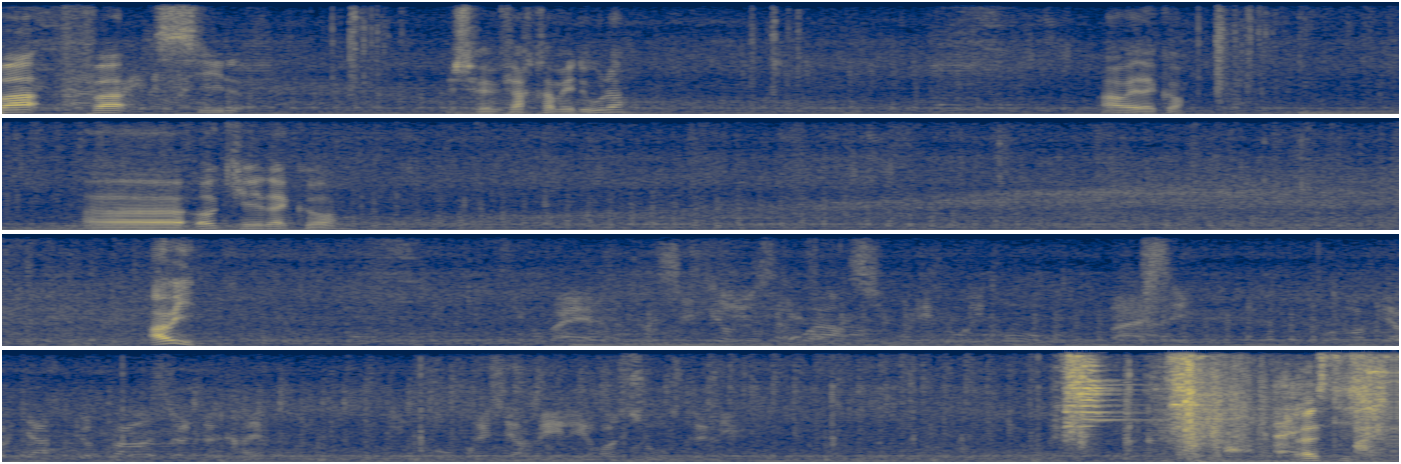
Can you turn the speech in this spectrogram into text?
Pas facile. Je vais me faire cramer d'où là? Ah ouais d'accord Euh ok d'accord Ah oui. Reste ici.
